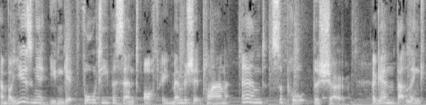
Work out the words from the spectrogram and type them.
and by using it, you can get 40% off a membership plan and support the show. Again, that link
